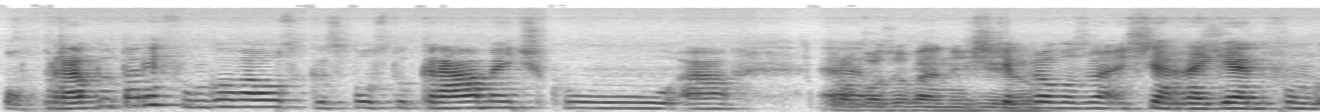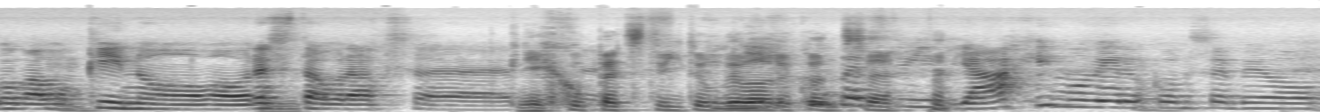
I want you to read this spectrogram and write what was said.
opravdu tady fungovalo spoustu krámečků a Provozoven, že ještě jo. provozoven, ještě Regent fungovalo, Hmm. kino, restaurace. Knihkupectví tu bylo dokonce. Knihkupectví v Jáchymově dokonce bylo.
